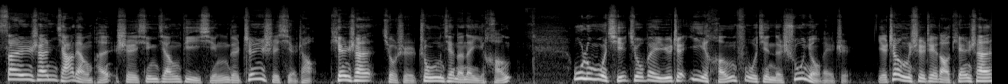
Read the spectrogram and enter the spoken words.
三山夹两盆是新疆地形的真实写照，天山就是中间的那一横。乌鲁木齐就位于这一横附近的枢纽位置，也正是这道天山，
